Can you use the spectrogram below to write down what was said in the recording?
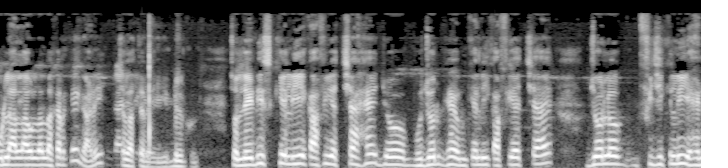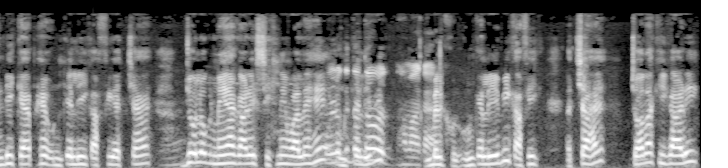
उलाला उलाला करके गाड़ी चलाते रहिए बिल्कुल। तो लेडीज़ के लिए काफ़ी अच्छा है जो बुज़ुर्ग है उनके लिए काफ़ी अच्छा है जो लोग फिजिकली हैंडीकैप है उनके लिए काफ़ी अच्छा है जो लोग नया गाड़ी सीखने वाले हैं उनके लिए तो। बिल्कुल उनके लिए भी काफ़ी अच्छा है। चौदह की गाड़ी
